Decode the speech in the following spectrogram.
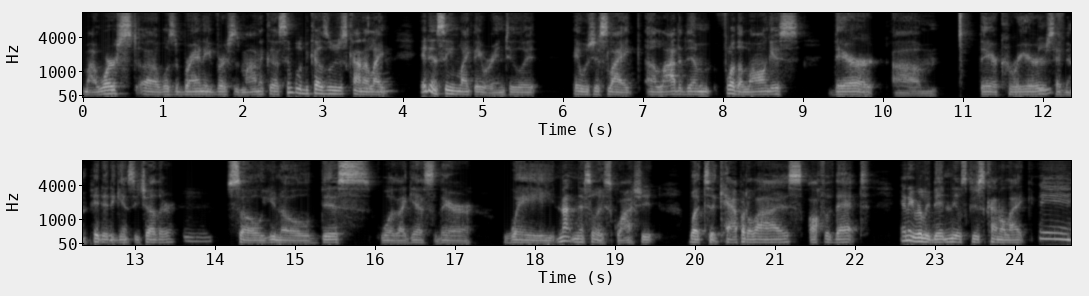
my worst uh was the Brandy versus Monica simply because it was just kind of like Mhm. It didn't seem like they were into it. It was just like a lot of them for the longest their um their careers have been pitted against each other. Mhm. So, you know, this was, I guess, their way, not necessarily squash it, but to capitalize off of that. And they really didn't. It was just kind of like, eh,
